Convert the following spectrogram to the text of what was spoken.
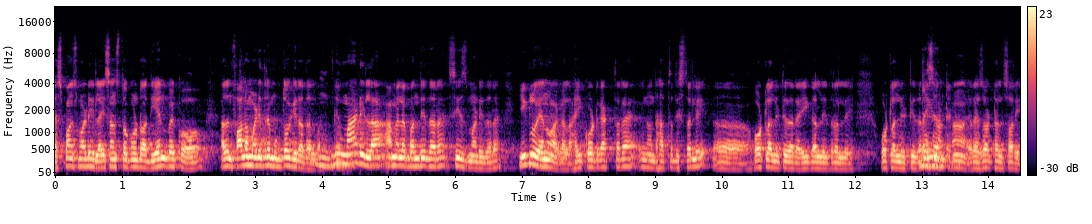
ರೆಸ್ಪಾನ್ಸ್ ಮಾಡಿ ಲೈಸೆನ್ಸ್ ತೊಗೊಂಡು ಅದು ಏನು ಬೇಕೋ ಅದನ್ನು ಫಾಲೋ ಮಾಡಿದರೆ ಮುಗ್ದೋಗಿರೋದಲ್ವ? ನೀವು ಮಾಡಿಲ್ಲ ಆಮೇಲೆ ಬಂದಿದ್ದಾರೆ ಸೀಸ್ ಮಾಡಿದ್ದಾರೆ. ಈಗಲೂ ಏನೂ ಆಗಲ್ಲ. ಹೈಕೋರ್ಟ್ಗೆ ಹಾಕ್ತಾರೆ ಇನ್ನೊಂದು ಹತ್ತು ದಿವಸದಲ್ಲಿ ಹೋಟ್ಲಲ್ಲಿ ಇಟ್ಟಿದ್ದಾರೆ. ಈಗಲ್ಲಿ ಇದರಲ್ಲಿ ಹೋಟ್ಲಲ್ಲಿ ಇಟ್ಟಿದ್ದಾರೆ. ಹಾಂ ರೆಸಾರ್ಟಲ್ಲಿ ಸಾರಿ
